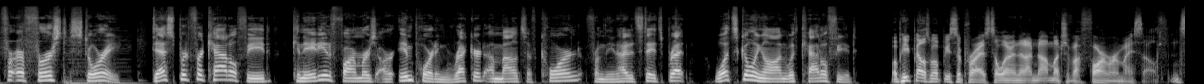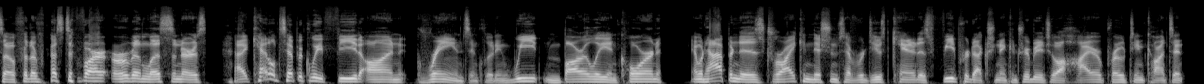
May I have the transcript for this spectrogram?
For our first story, desperate for cattle feed, Canadian farmers are importing record amounts of corn from the United States. Brett, what's going on with cattle feed? Well, Peak Pals won't be surprised to learn that I'm not much of a farmer myself. And so, for the rest of our urban listeners, uh, cattle typically feed on grains, including wheat and barley and corn. And what happened is dry conditions have reduced Canada's feed production and contributed to a higher protein content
